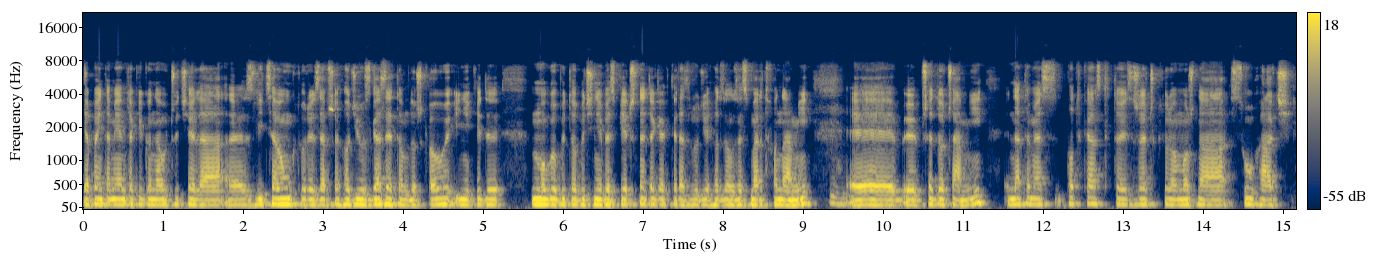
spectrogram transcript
Ja pamiętam, miałem takiego nauczyciela e, z liceum, który zawsze chodził z gazetą do szkoły i niekiedy mogłoby to być niebezpieczne, tak jak teraz ludzie chodzą ze smartfonami e, e, przed oczami. Natomiast podcast to jest rzecz, którą można słuchać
